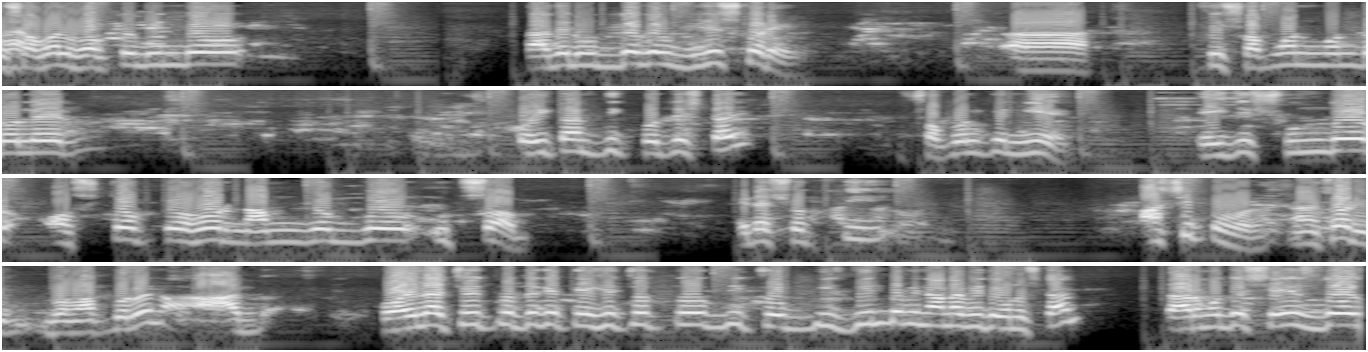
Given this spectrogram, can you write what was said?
ও সকল ভক্তবৃন্দ তাদের উদ্যোগে বিশেষ করে শ্রী স্বপন মণ্ডলের ঐকান্তিক প্রচেষ্টায় সকলকে নিয়ে এই যে সুন্দর অষ্টপ্রহর নামযজ্ঞ উৎসব, এটা সত্যি আশি প্রহর সরি মাফ করবেন পয়লা চৈত্র থেকে তেইশে চৈত্র অব্দি চব্বিশ দিন ব্যাপী নানাবিধ অনুষ্ঠান, তার মধ্যে শেষ দশ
